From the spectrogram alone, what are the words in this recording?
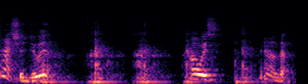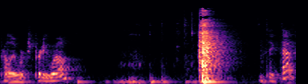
That should do it. Always, yeah, that probably works pretty well. I'll take that,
